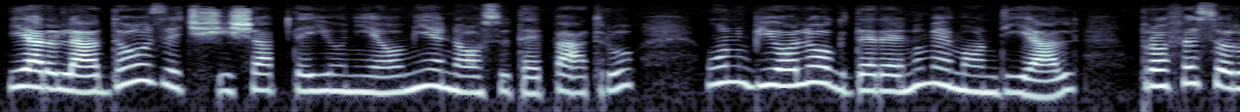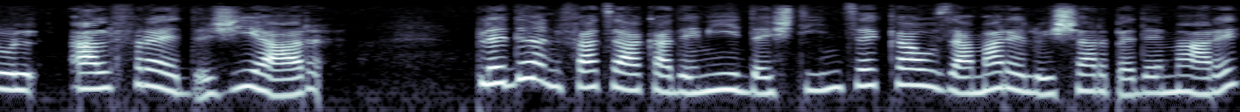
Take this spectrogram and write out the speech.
iar la 27 iunie 1904, un biolog de renume mondial, profesorul Alfred Giard, pledă în fața Academiei de Științe cauza marelui șarpe de mare,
